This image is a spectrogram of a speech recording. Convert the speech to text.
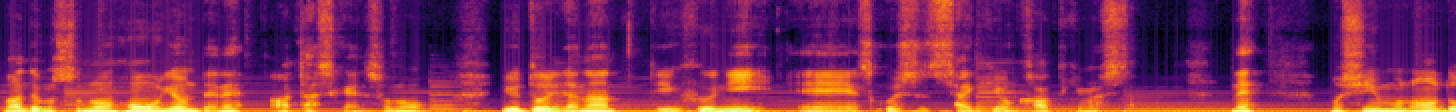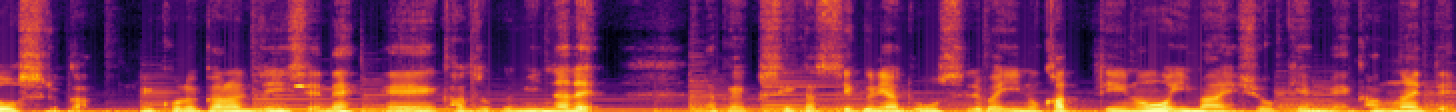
まあでもその本を読んでね、あ、確かにその言う通りだなっていうふうに、えー少しずつ最近は変わってきました。ね、欲しいものをどうするか、これからの人生ね、えー家族みんなで仲良く生活していくにはどうすればいいのかっていうのを今一生懸命考えて、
